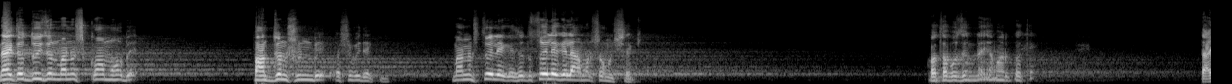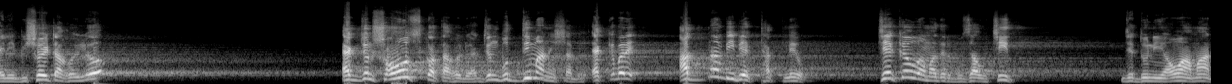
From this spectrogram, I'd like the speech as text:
নাই তো দুইজন মানুষ কম হবে। পাঁচজন শুনবে, অসুবিধা কি? মানুষ চলে গেছে, তো চলে গেলে আমার সমস্যা কি? কথা বোঝেন নাই আমার কথা? তাইলে বিষয়টা হইল, একজন সহজ কথা হইল, একজন বুদ্ধিমান হিসাবে, একেবারে আদনা বিবেক থাকলেও যে কেউ আমাদের বোঝা উচিত যে দুনিয়াও আমার,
